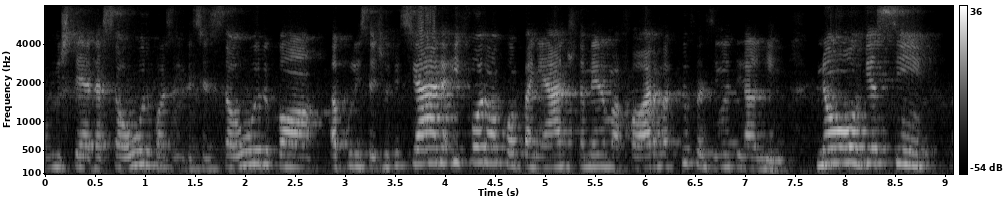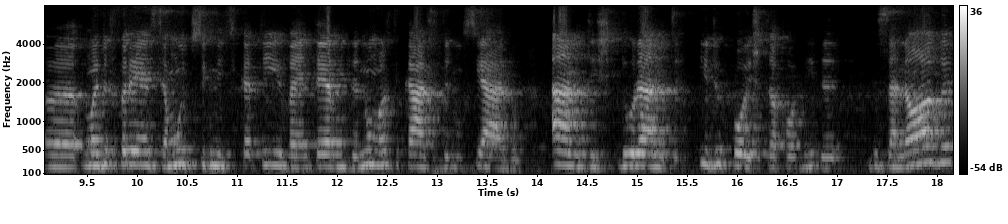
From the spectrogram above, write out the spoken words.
o Ministério da Saúde, com as agências de saúde, com a Polícia Judiciária e foram acompanhados da mesma forma que faziam antigamente. Não houve, assim, eh, uma diferença muito significativa em termos de número de casos denunciados antes, durante e depois da Covid-19,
